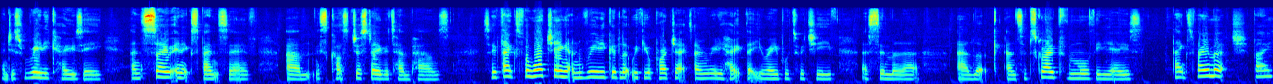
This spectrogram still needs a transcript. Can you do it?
and just really cozy and so inexpensive um, this costs just over £10 so thanks for watching and really good luck with your project and really hope that you're able to achieve a similar uh, look and subscribe for more videos. Thanks very much. Bye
